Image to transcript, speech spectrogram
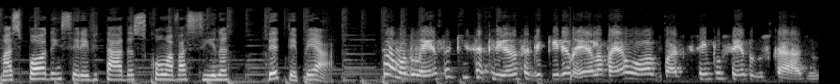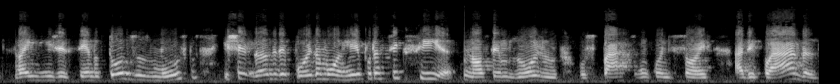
mas podem ser evitadas com a vacina DTPA. É uma doença que, se a criança adquire, ela vai ao óbito, quase que 100% dos casos. Vai enrijecendo todos os músculos e chegando depois a morrer por asfixia. Nós temos hoje os partos com condições adequadas,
